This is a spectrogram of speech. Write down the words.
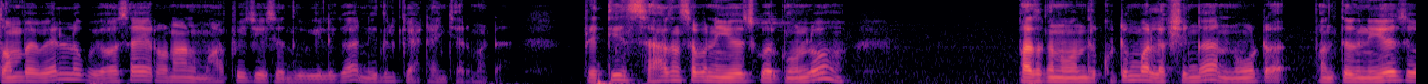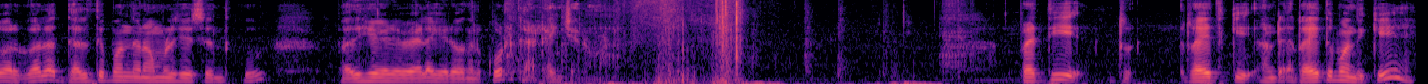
తొంభై వేలలోపు వ్యవసాయ రుణాలు మాఫీ చేసేందుకు వీలుగా నిధులు కేటాయించారన్నమాట. ప్రతి శాసనసభ నియోజకవర్గంలో పదకొండు వందల కుటుంబాల లక్ష్యంగా నూట పంతొమ్మిది నియోజకవర్గాల దళిత బంధుని అమలు చేసేందుకు పదిహేడు వేల ఏడు వందల కోట్లు కేటాయించారన్నమాట. ప్రతి రైతుకి అంటే రైతు బంధుకి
